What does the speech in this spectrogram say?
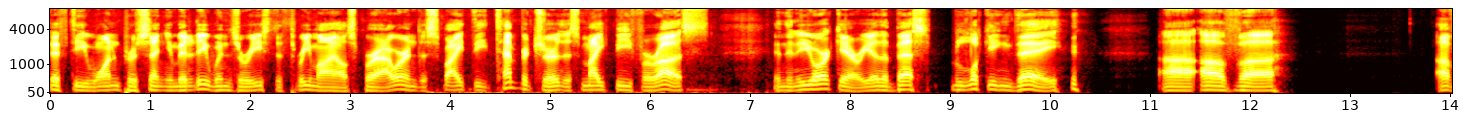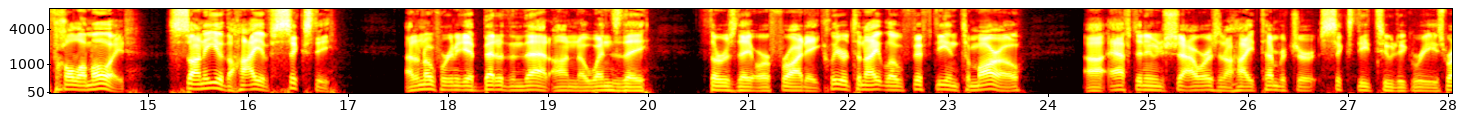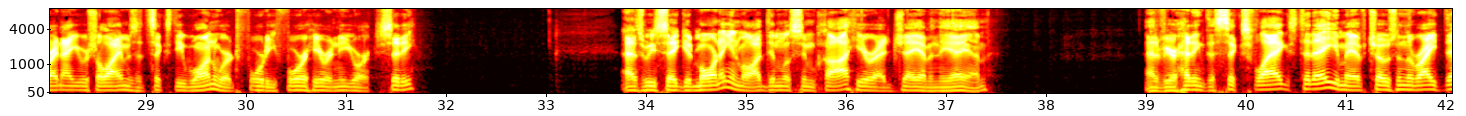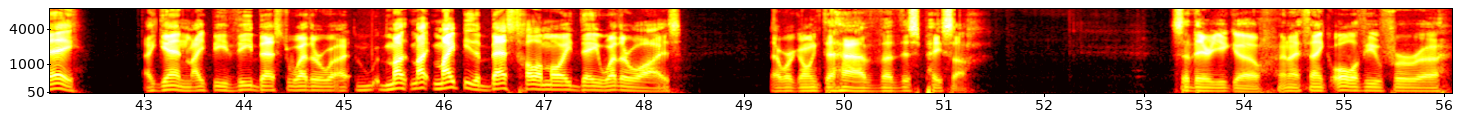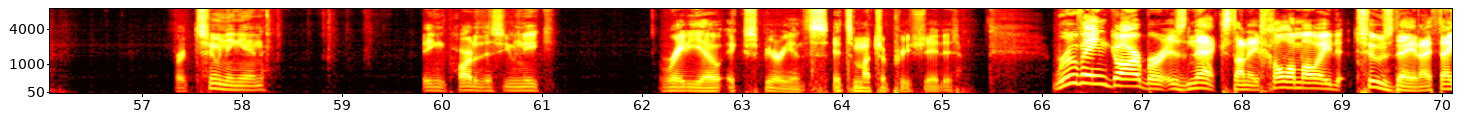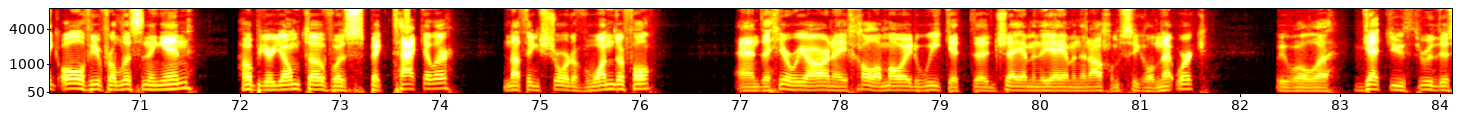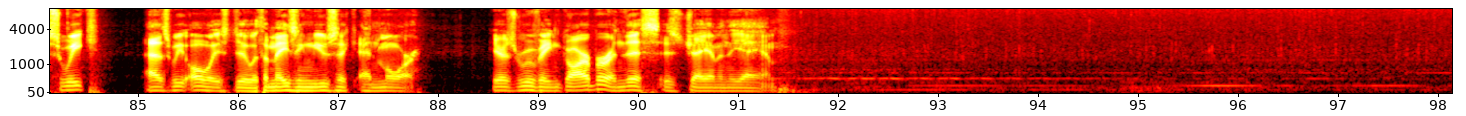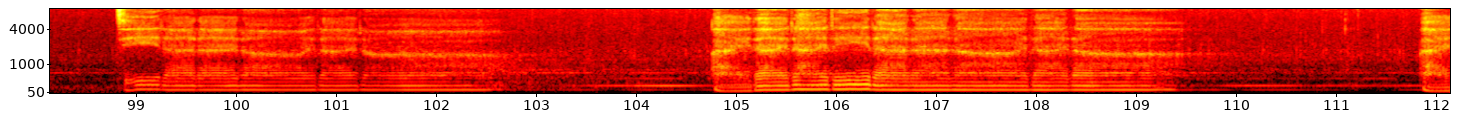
51% humidity, winds are east at 3 miles per hour. And despite the temperature, this might be for us in the New York area the best looking day uh, of uh, of Chol Hamoed. Sunny a high of 60. I don't know if we're going to get better than that on Wednesday, Thursday, or Friday. Clear tonight, low 50, and tomorrow, uh, afternoon showers and a high temperature 62 degrees. Right now, Yerushalayim is at 61. We're at 44 here in New York City. As we say good morning and Moadim L'Simcha here at JM in the AM. And if you're heading to Six Flags today, you may have chosen the right day. Again, might be the best weather, uh, might, might, might be the best Chol Hamoed day weather-wise that we're going to have uh, this Pesach. So there you go, and I thank all of you for uh, for tuning in, being part of this unique radio experience. It's much appreciated. Ruvain Garber is next on a Chol Hamoed Tuesday, and I thank all of you for listening in. Hope your Yom Tov was spectacular, nothing short of wonderful. And uh, here we are in a Chol Hamoed week at uh, the JM in the AM and the Nachum Segal Network. We will uh, get you through this week, as we always do, with amazing music and more. Here's Ruven Garber, and this is JM in the AM. da da da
